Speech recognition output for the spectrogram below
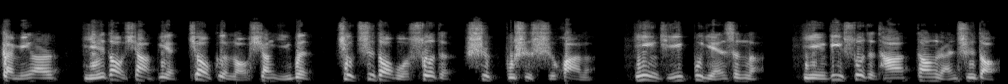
赶明儿爷到下边叫个老乡一问，就知道我说的是不是实话了。应提不言声了。影帝说着，他当然知道，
